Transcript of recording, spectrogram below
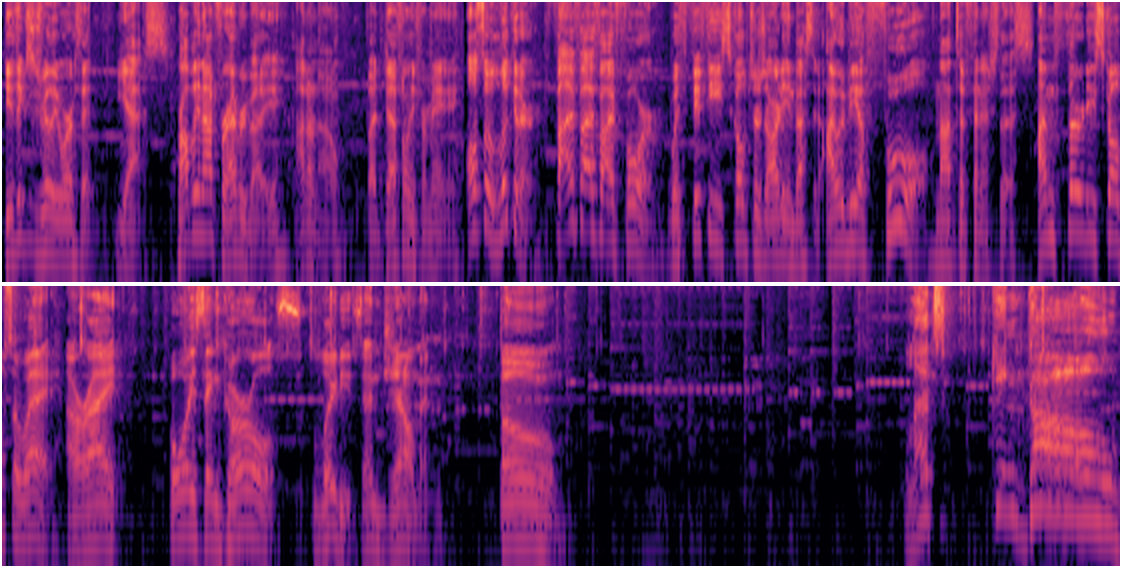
do you think she's really worth it? Yes. Probably not for everybody. I don't know but definitely for me. Also look at her. 5554 with 50 sculptures already invested. I would be a fool not to finish this. I'm 30 sculpts away. All right boys and girls ladies and gentlemen boom. Let's fucking go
